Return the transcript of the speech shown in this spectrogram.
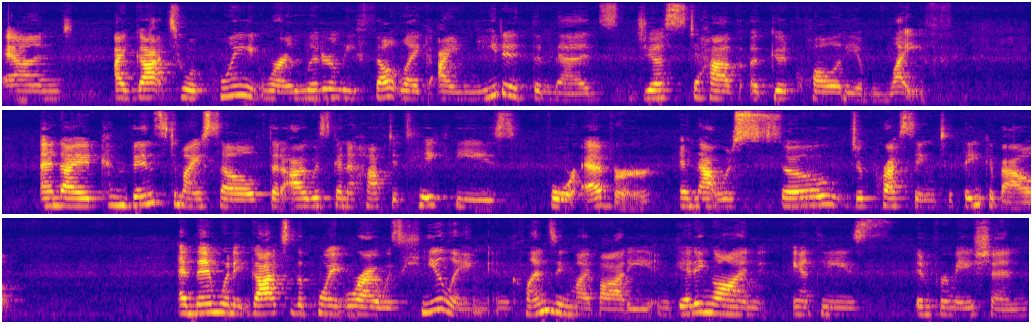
and I got to a point where I literally felt like I needed the meds just to have a good quality of life. And I had convinced myself that I was going to have to take these forever. And that was so depressing to think about. And then when it got to the point where I was healing and cleansing my body and getting on Anthony's information,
